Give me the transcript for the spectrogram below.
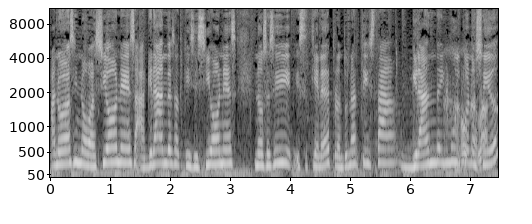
a nuevas innovaciones, a grandes adquisiciones. No sé si, si tiene de pronto un artista grande y muy conocido.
